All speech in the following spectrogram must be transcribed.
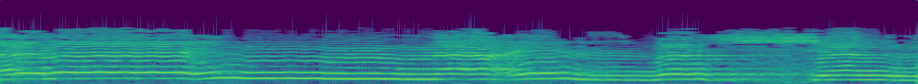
ألا إن حزب الشيطان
